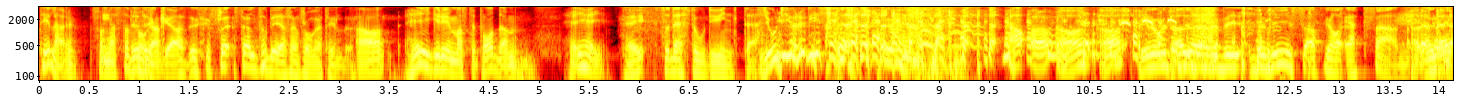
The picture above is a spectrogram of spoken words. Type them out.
till här från nästa det fråga. Det tycker jag. Ställ Tobias en fråga till. Du. Ja. Hej grymmaste podden. Hej hej. Hej. Så det stod det ju inte. Jo det gör det visst. ja, ja, ja. Det är roligt att du behöver bevisa att vi har ett fan. Men,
